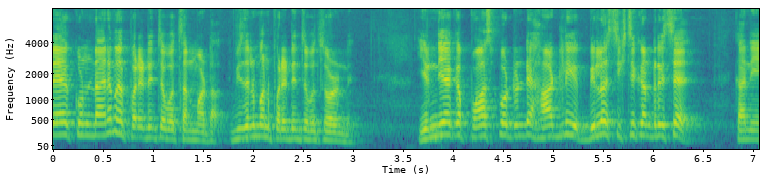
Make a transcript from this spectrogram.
లేకుండానే మనం పర్యటించవచ్చు అనమాట వీసాలు మనం పర్యటించవచ్చు చూడండి. ఇండియాకి పాస్పోర్ట్ ఉంటే హార్డ్లీ బిలో సిక్స్టీ కంట్రీసే కానీ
